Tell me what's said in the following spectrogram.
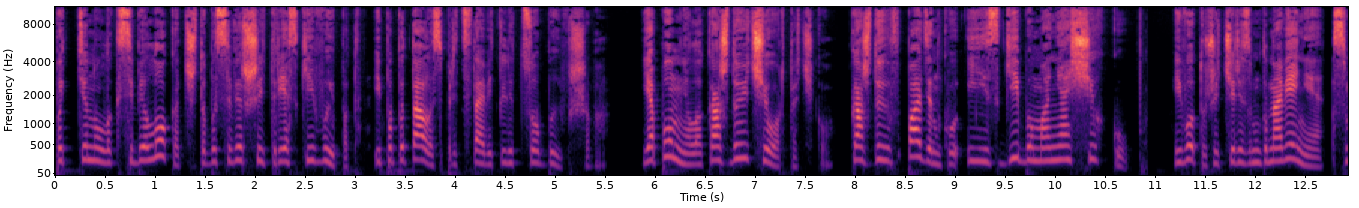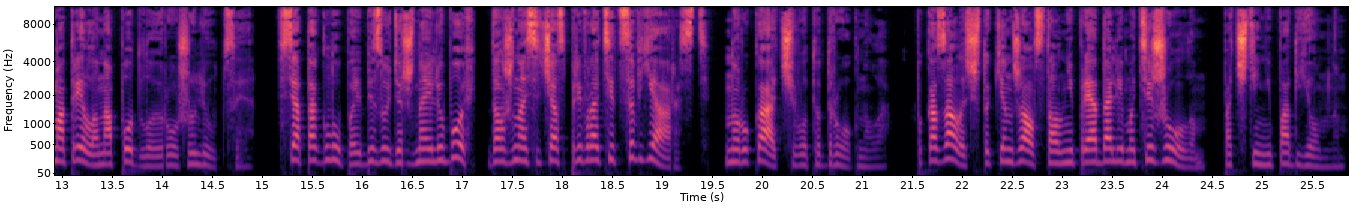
Подтянула к себе локоть, чтобы совершить резкий выпад, и попыталась представить лицо бывшего. Я помнила каждую черточку, каждую впадинку и изгибы манящих губ. И вот уже через мгновение смотрела на подлую рожу Люция. Вся та глупая безудержная любовь должна сейчас превратиться в ярость, но рука от чего-то дрогнула. Показалось, что кинжал стал непреодолимо тяжелым, почти неподъемным.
